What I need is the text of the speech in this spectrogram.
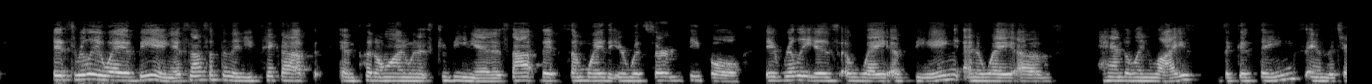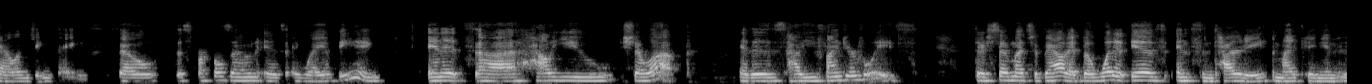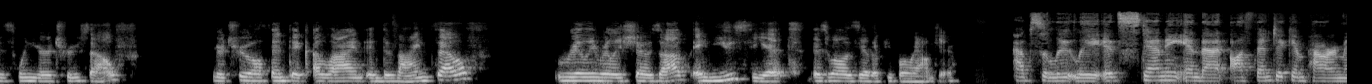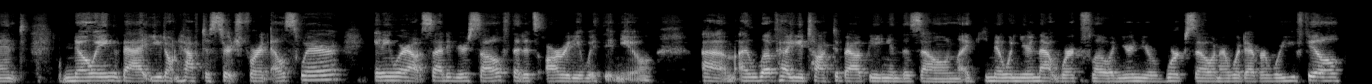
it's really a way of being. It's not something that you pick up and put on when it's convenient. It's not that some way that you're with certain people. It really is a way of being and a way of handling life, the good things and the challenging things. So the sparkle zone is a way of being and it's uh, how you show up it is how you find your voice. There's so much about it, but what it is in its entirety, in my opinion, is when you're a true self, your true, authentic, aligned, and divine self really, really shows up, and you see it as well as the other people around you. Absolutely. It's standing in that authentic empowerment, knowing that you don't have to search for it elsewhere, anywhere outside of yourself, that it's already within you um, I love how you talked about being in the zone. Like, you know, when you're in that workflow and you're in your work zone or whatever, where you feel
